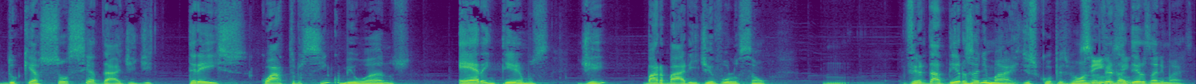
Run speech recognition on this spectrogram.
do que a sociedade de 3, 4, 5 mil anos era em termos de barbárie, de evolução. Verdadeiros animais, desculpe, mas sim, verdadeiros sim. animais.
